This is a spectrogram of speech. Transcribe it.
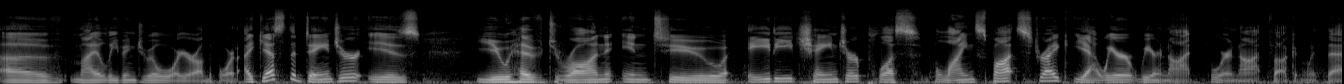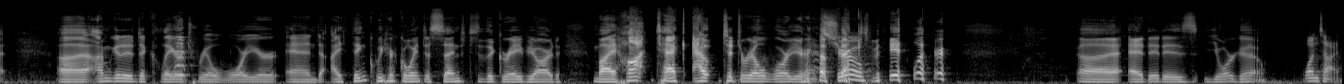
of my leaving Drill Warrior on the board? I guess the danger is you have drawn into AD changer plus blind spot strike. Yeah, we're we are not we're not fucking with that. Uh, I'm gonna declare Drill Warrior, and I think we are going to send to the graveyard my hot tech out to Drill Warrior. That's true. Mailer. Uh, and it is your go. One time.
